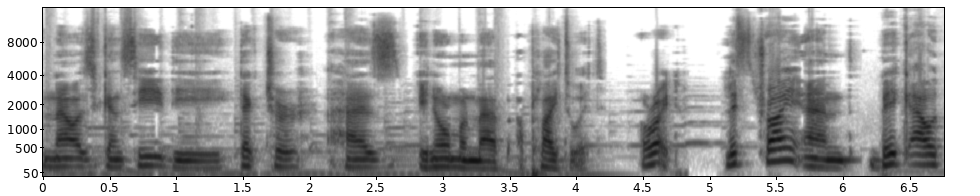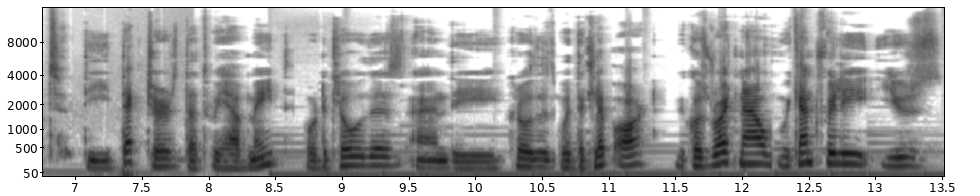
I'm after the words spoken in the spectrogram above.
Now as you can see the texture has a normal map applied to it. Alright, let's try and bake out the textures that we have made for the clothes and the clothes with the clip art because right now we can't really use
